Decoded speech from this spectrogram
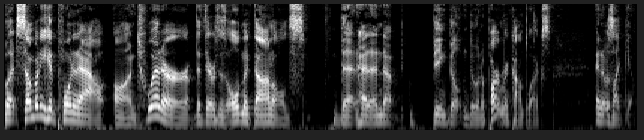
But somebody had pointed out on Twitter that there was this old McDonald's that had ended up being built into an apartment complex, and it was like you know,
